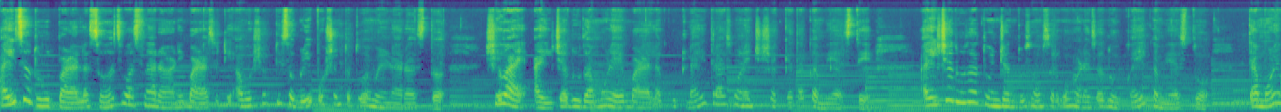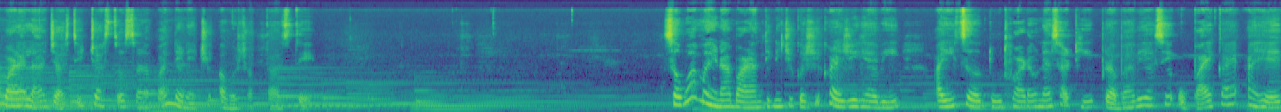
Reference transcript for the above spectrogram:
आईचं दूध बाळाला सहज वाचणारं आणि बाळासाठी आवश्यक ती सगळी पोषण तत्व मिळणारं असतं. शिवाय आईच्या दुधामुळे बाळाला कुठलाही त्रास होण्याची शक्यता कमी असते. आईच्या दुधातून जंतुसंसर्ग होण्याचा धोकाही कमी असतो. त्यामुळे बाळाला जास्तीत जास्त स्तनपान देण्याची आवश्यकता असते. सव्वा महिना बाळांतिणीची कशी काळजी घ्यावी? आईचं दूध वाढवण्यासाठी प्रभावी असे उपाय काय आहेत?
